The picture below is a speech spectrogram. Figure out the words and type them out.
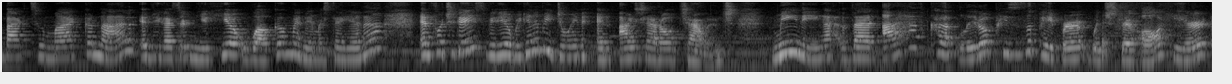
welcome back to my canal. If you guys are new here, welcome. My name is Diana. And for today's video, we're going to be doing an eyeshadow challenge. Meaning that I have cut little pieces of paper, which they're all here.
